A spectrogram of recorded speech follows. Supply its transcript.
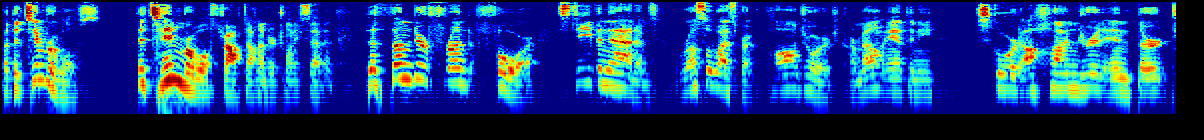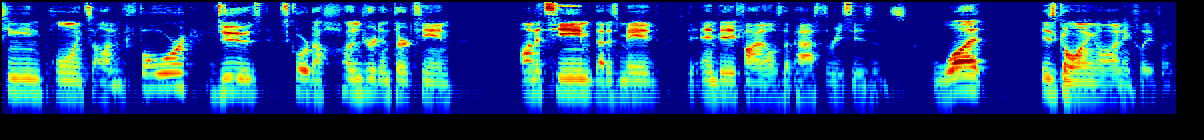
But the Timberwolves, the Timberwolves dropped 127. The Thunder front four, Steven Adams, Russell Westbrook, Paul George, Carmelo Anthony, scored 113 points on four dudes scored 113 on a team that has made the NBA Finals the past three seasons. What is going on in Cleveland?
